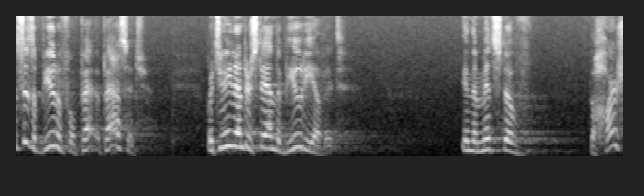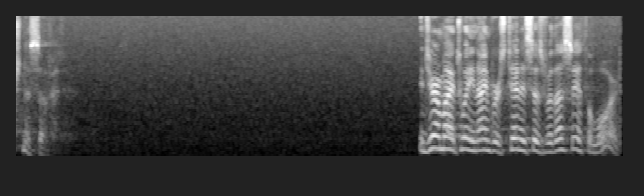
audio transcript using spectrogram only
This is a beautiful pa- passage, but you need to understand the beauty of it in the midst of the harshness of it. In Jeremiah 29, verse 10, it says, For thus saith the Lord,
